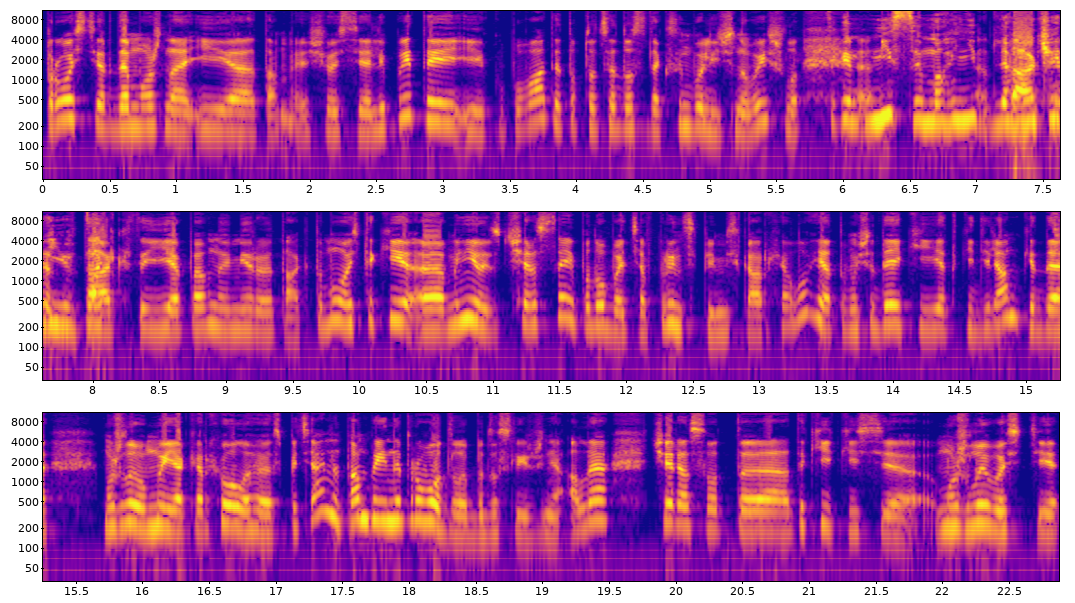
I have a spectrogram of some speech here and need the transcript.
простір, де можна і е, там щось ліпити, і купувати. Тобто це досить так символічно вийшло. Таке місце магніт для гончарів, так? так, є певною мірою так. Тому ось такі мені через це і подобається в принципі міська археологія, тому що деякі є такі ділянки, де можливо ми, як археологи, спеціально там би і не проводили би дослідження, але через от е, такі якісь е, можливості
